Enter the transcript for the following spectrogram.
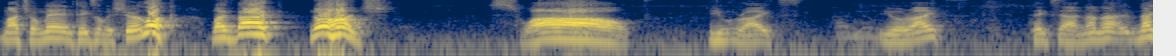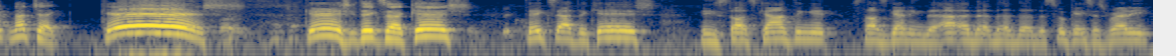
Macho man takes off his shirt. Look, my back, no hunch. Wow, you were right. You were right. Takes out, not not not, not check. Cash, cash. He takes out cash. Takes out the cash. He starts counting it starts getting the, uh, the, the, the, the, suitcases ready,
